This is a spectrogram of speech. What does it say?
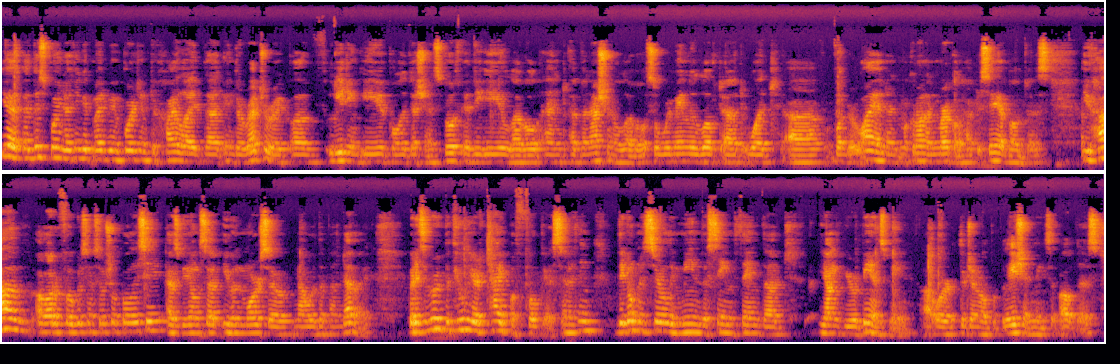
Yeah, at this point, I think it might be important to highlight that in the rhetoric of leading EU politicians, both at the EU level and at the national level, so we mainly looked at what uh, von der Leyen and Macron and Merkel have to say about this. You have a lot of focus on social policy, as Guillaume said, even more so now with the pandemic. But it's a very peculiar type of focus, and I think they don't necessarily mean the same thing that young Europeans mean, uh, or the general population means about this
